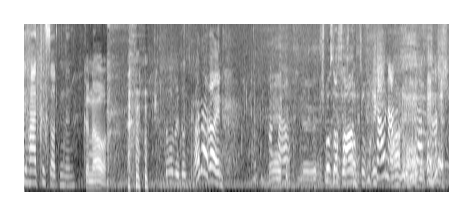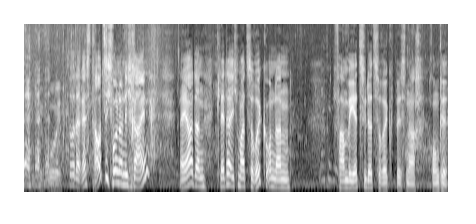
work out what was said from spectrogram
Die hartgesottenen. Genau. so, will sonst keiner rein. Ich muss noch fahren. Schauen an, wie du das. So, der Rest traut sich wohl noch nicht rein. Naja, dann kletter ich mal zurück und dann fahren wir jetzt wieder zurück bis nach Runkel.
